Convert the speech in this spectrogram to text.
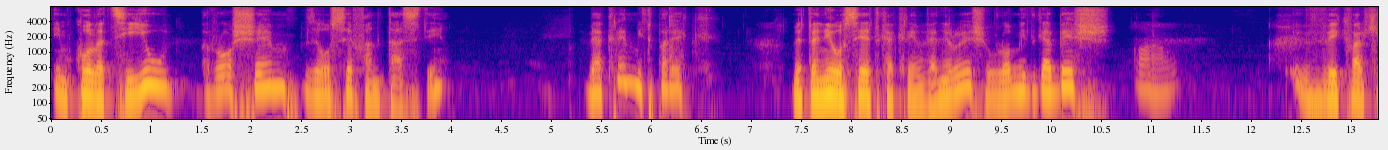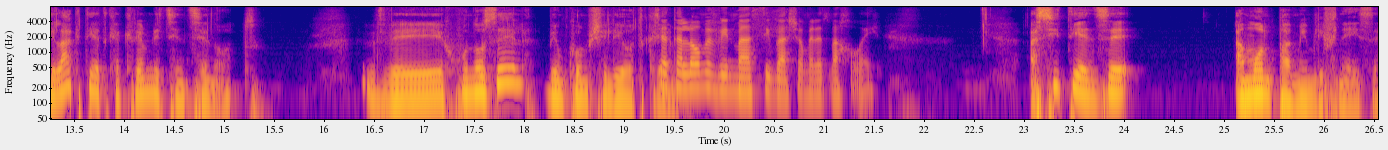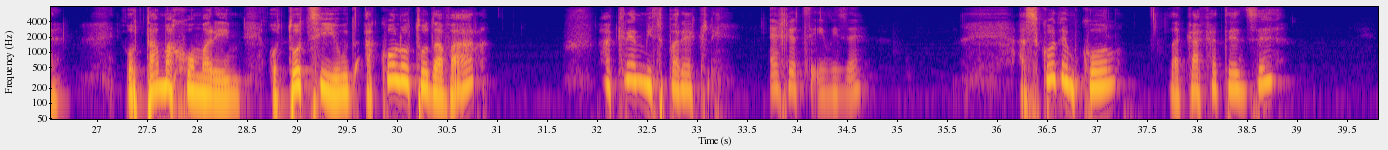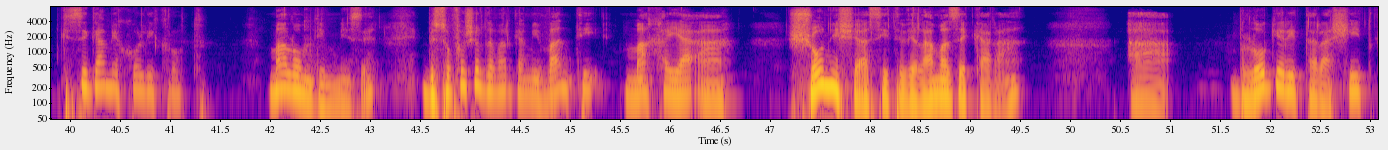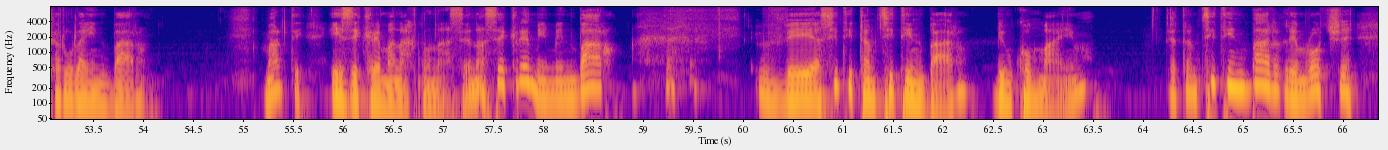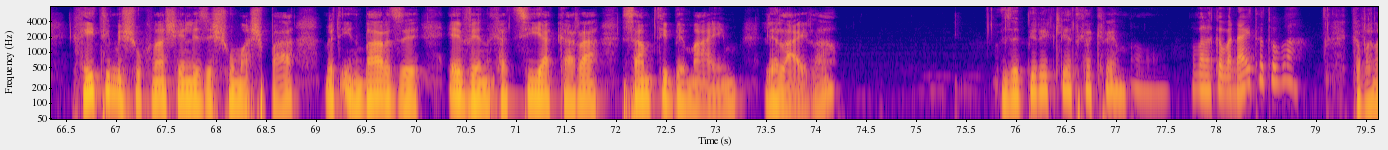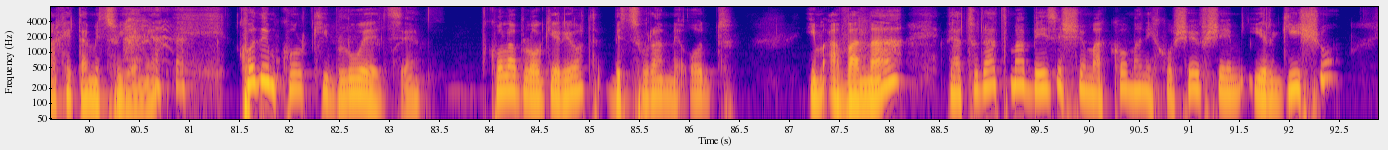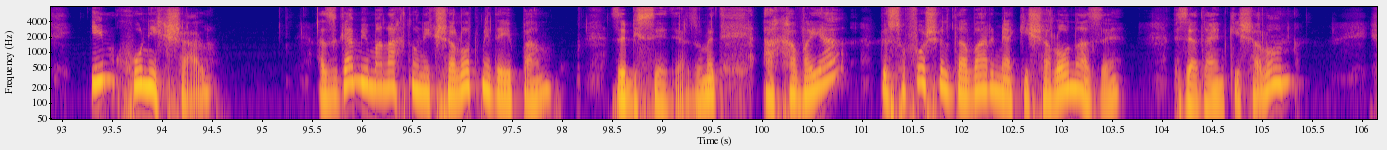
עם כל הציוד, רושם, זה עושה פנטסטי, והקרם מתפרק. זאת אומרת, אני עושה את הקרם ואני רואה שהוא לא מתגבש. וואו. וכבר חילקתי את הקרם לצנצנות, והוא נוזל במקום שלהיות קרם. שאתה לא מבין מה הסיבה שעומדת מאחורי. עשיתי את זה המון פעמים לפני זה. אותם החומרים, אותו ציוד, הכל אותו דבר, הקרם מתפרק לי. איך יוצאים מזה? אז קודם כל, לקחת את זה, כי זה גם יכול לקרות. מה לומדים מזה? בסופו של דבר גם הבנתי מה היה השוני שעשיתי ולמה זה קרה. הבלוגרית הראשית קראו לה ענבר. אמרתי, איזה קרם אנחנו נעשה? נעשה קרם עם ענבר. ועשיתי תמצית ענבר במקום מים, והתמצית ענבר, למרות שהייתי משוכנע שאין לזה שום השפעה, זאת אומרת, ענבר זה אבן חצי יקרה, שמתי במים ללילה, וזה פירק לי את הקרם. אבל הכוונה הייתה טובה. הכוונה הייתה מצוינת. קודם כל קיבלו את זה, כל הבלוגריות, בצורה מאוד עם הבנה, ואת יודעת מה, באיזשהו מקום אני חושב שהם הרגישו, אם הוא נכשל, אז גם אם אנחנו נכשלות מדי פעם, זה בסדר. זאת אומרת, החוויה בסופו של דבר מהכישלון הזה, וזה עדיין כישלון,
